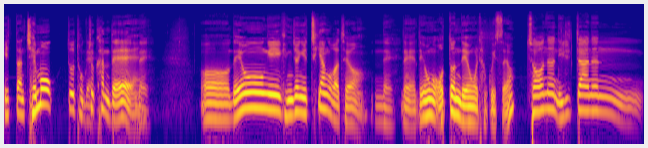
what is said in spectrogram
일단 제목도 독특한데 네. 어, 내용이 굉장히 특이한 것 같아요. 네. 네, 내용은 어떤 내용을 담고 있어요? 저는 일단은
